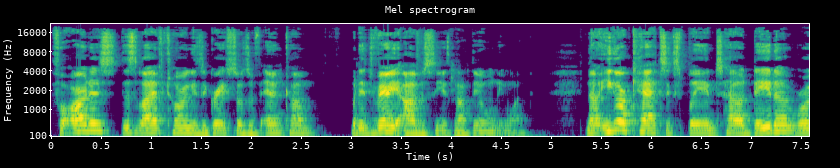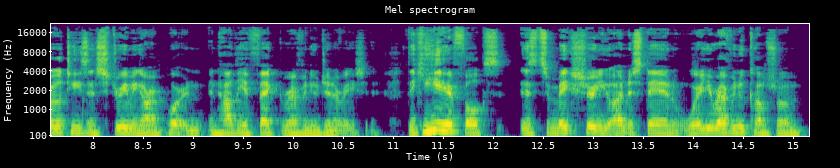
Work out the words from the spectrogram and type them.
For artists, this live touring is a great source of income, but it's very obviously it's not the only one. Now, Igor Katz explains how data, royalties, and streaming are important and how they affect revenue generation. The key here, folks, is to make sure you understand where your revenue comes from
